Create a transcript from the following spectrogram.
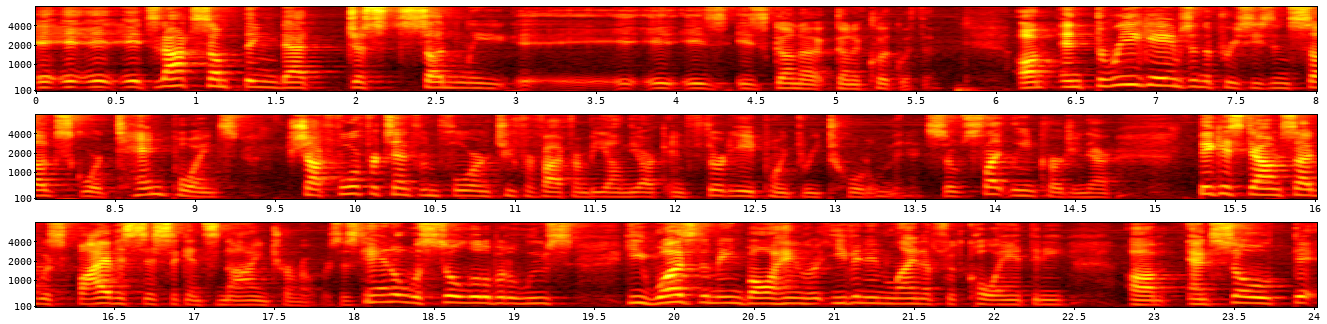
it, it, it's not something that just suddenly is is gonna gonna click with him. Um, in three games in the preseason, Suggs scored 10 points, shot 4 for 10 from the floor and 2 for 5 from beyond the arc, and 38.3 total minutes. So slightly encouraging there. Biggest downside was 5 assists against 9 turnovers. His handle was still a little bit loose. He was the main ball handler, even in lineups with Cole Anthony. Um, and so th-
